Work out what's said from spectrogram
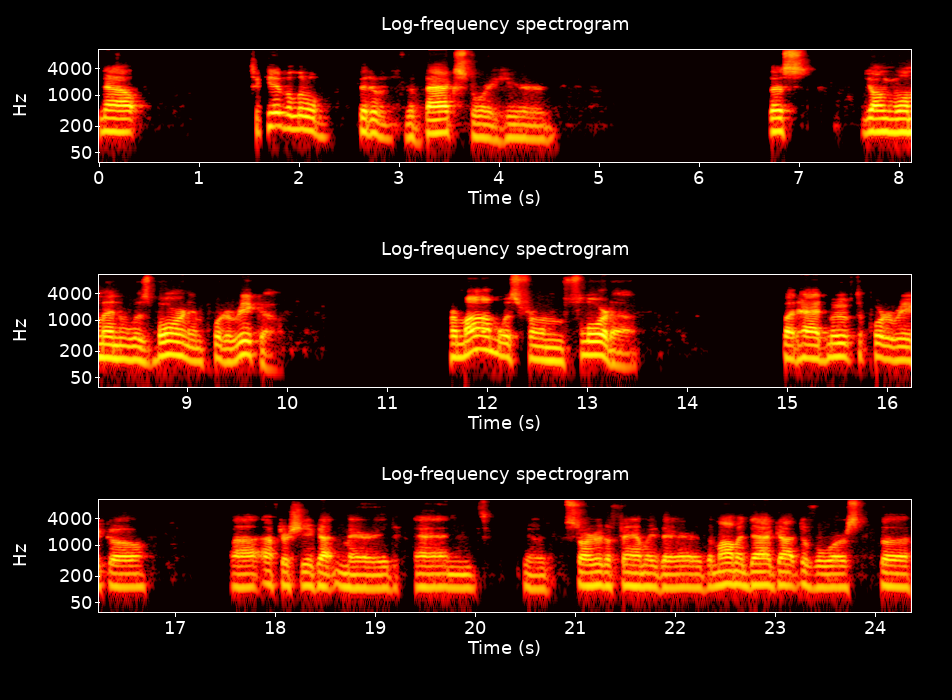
now, to give a little bit of the backstory here, this young woman was born in Puerto Rico. Her mom was from Florida, but had moved to Puerto Rico uh, after she had gotten married and you know started a family there. The mom and dad got divorced. The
